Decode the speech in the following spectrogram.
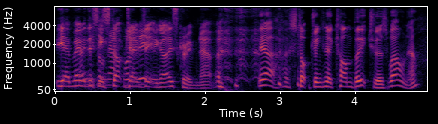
yeah, maybe Don't this will stop James eating ice cream now. Yeah, I stopped drinking a kombucha as well now.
